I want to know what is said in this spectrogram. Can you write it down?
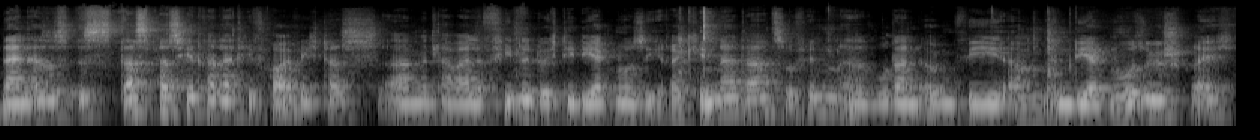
Nein, also es ist, das passiert relativ häufig, dass äh, mittlerweile viele durch die Diagnose ihrer Kinder da zu finden, also wo dann irgendwie ähm, im Diagnosegespräch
